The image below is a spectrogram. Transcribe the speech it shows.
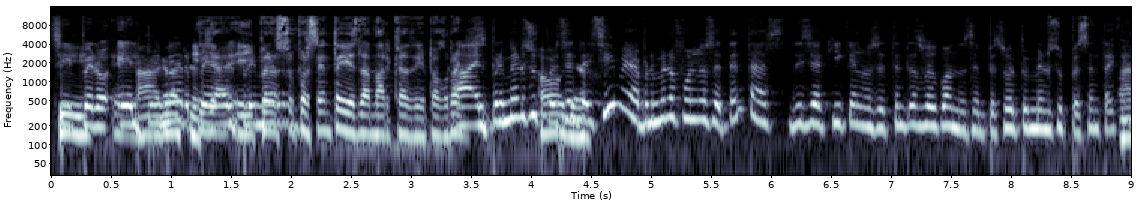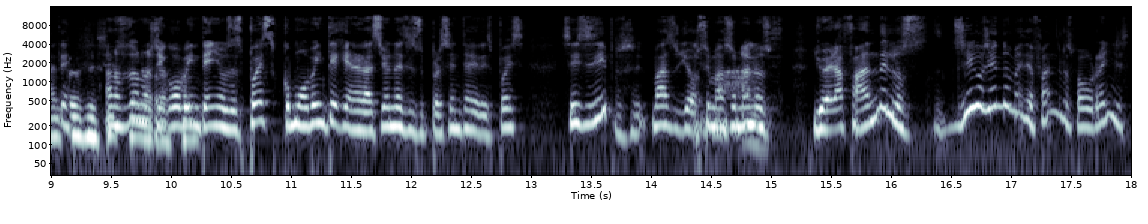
Sí, pero el ah, primer, pero ya- el primer- pero Super Sentai es la marca de Power Rangers. Ah, el primer Super Oh, Sentai, sí, mira, el primero fue en los 70s. Dice aquí que en los 70s fue cuando se empezó el primer Super Sentai. Ah, Fíjate, entonces sí a nosotros nos llegó razón. 20 años después, como 20 generaciones de Super Sentai después. Sí, sí, sí, pues más, yo sí más o menos, yo era fan de los, sigo siendo medio fan de los Power Rangers.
